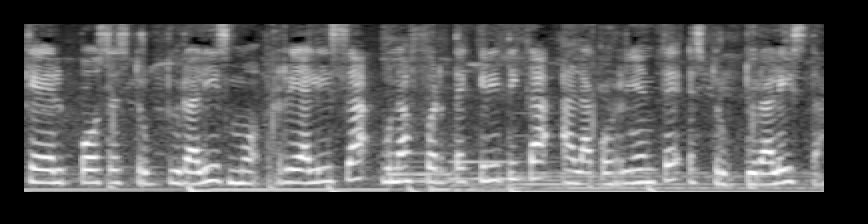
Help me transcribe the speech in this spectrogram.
que el postestructuralismo realiza una fuerte crítica a la corriente estructuralista,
